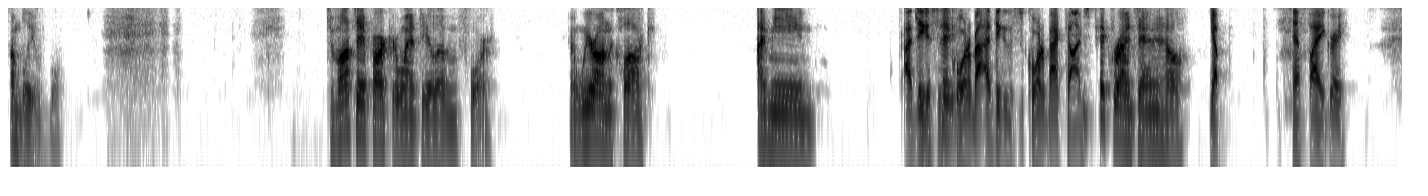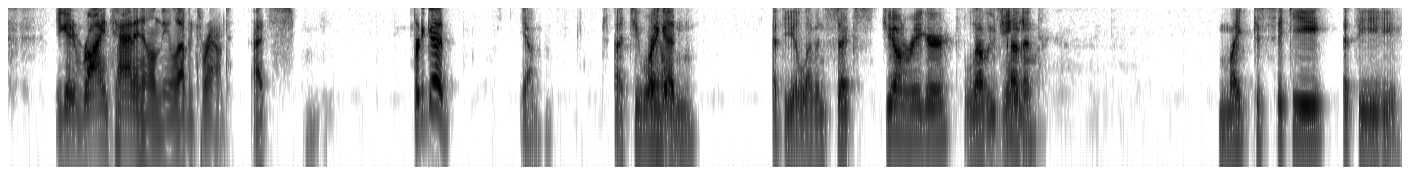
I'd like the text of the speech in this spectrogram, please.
Unbelievable. DeVante Parker went at the 11 4, and we were on the clock. I mean, I think this is quarterback. I think this is quarterback time. just pick Ryan Tannehill. Yep, Yep, I agree. You're getting Ryan Tannehill in the 11th round. That's pretty good. Uh, T.Y. Pretty good. Hilton at the 11 6. Gion Rieger, 11 7. Mike Gesicki at the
